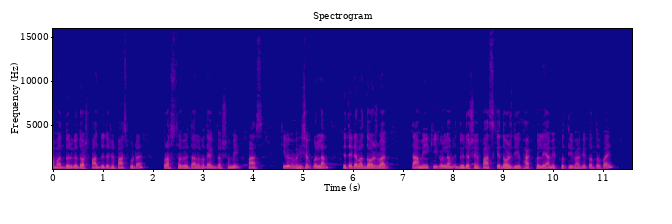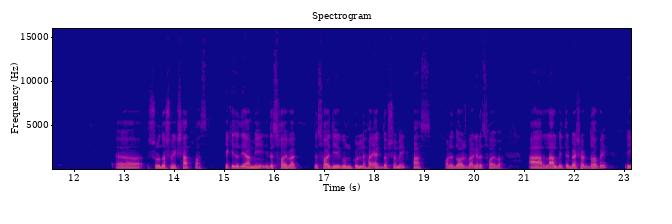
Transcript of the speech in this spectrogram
আমার দৈর্ঘ্য দশ পাঁচ, দুই দশমিক পাঁচ ফুট হয় প্রস্থ হবে তাহলে কত এক দশমিক পাঁচ। কীভাবে আমি হিসাব করলাম? যেহেতু এটা আমার দশ ভাগ, তা আমি কি করলাম? দুই দশমিক পাঁচকে দশ দিয়ে ভাগ করলে আমি প্রতি ভাগে কত পাই? শূন্য দশমিক সাত পাঁচ। একে যদি আমি, এটা ছয় ভাগ, তো ছয় দিয়ে গুণ করলে হয় এক দশমিক পাঁচ। অর্থাৎ দশ ভাগ, এটা ছয় ভাগ। আর লাল বৃত্তের ব্যাসার্ধ হবে, এই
